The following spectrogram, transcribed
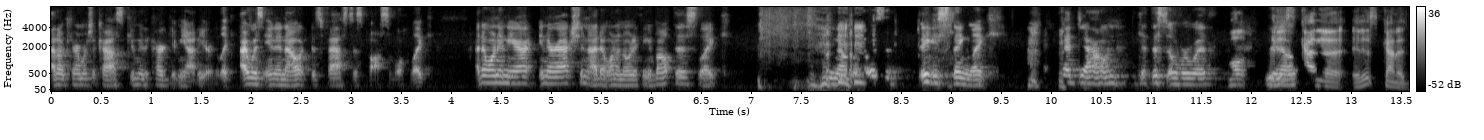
I don't care how much it costs. Give me the card. Get me out of here. Like I was in and out as fast as possible. Like I don't want any interaction. I don't want to know anything about this. Like, you know, that was the biggest thing. Like head down, get this over with. Well, you it is kind of it is kind of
